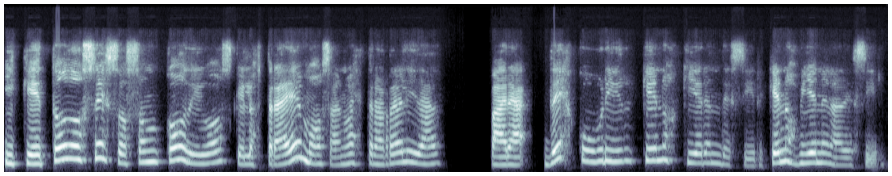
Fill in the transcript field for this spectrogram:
y que todos esos son códigos que los traemos a nuestra realidad para descubrir qué nos quieren decir, qué nos vienen a decir.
